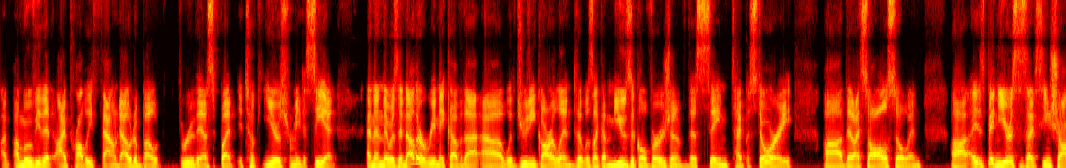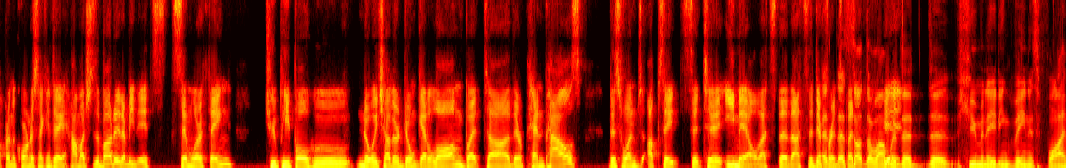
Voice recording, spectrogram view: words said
a, a movie that I probably found out about through this, but it took years for me to see it. And then there was another remake of that uh, with Judy Garland that was like a musical version of this same type of story uh, that I saw also. And uh, it's been years since I've seen Shop Around the Corner, so I can tell you how much is about it. I mean, it's similar thing two people who know each other don't get along but uh, they're pen pals this one updates it to email that's the that's the difference That's but not the one it- with the, the human eating Venus fly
